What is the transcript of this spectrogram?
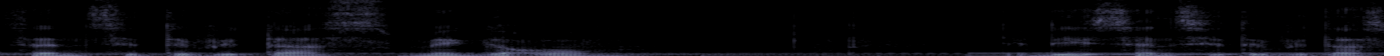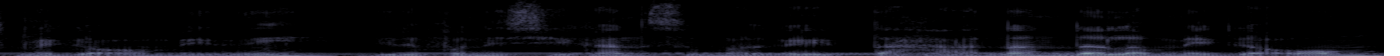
sensitivitas mega ohm. Jadi sensitivitas mega ohm ini didefinisikan sebagai tahanan dalam mega ohm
